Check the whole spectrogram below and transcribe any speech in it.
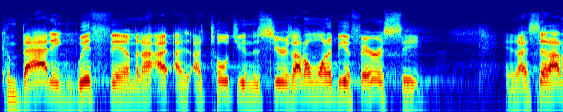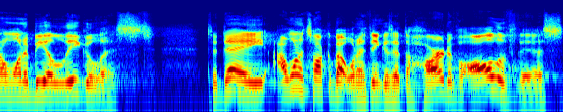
combating with them. And I, I, I told you in this series, I don't want to be a Pharisee. And I said, I don't want to be a legalist. Today, I want to talk about what I think is at the heart of all of this.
